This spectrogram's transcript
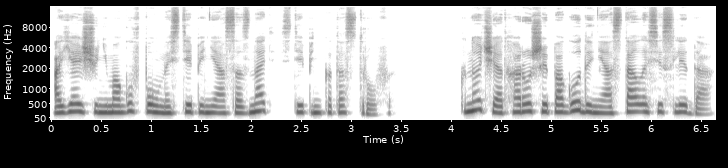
а я еще не могу в полной степени осознать степень катастрофы. К ночи от хорошей погоды не осталось и следа.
